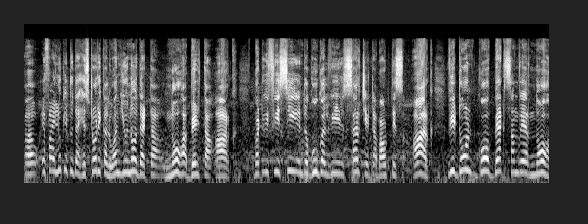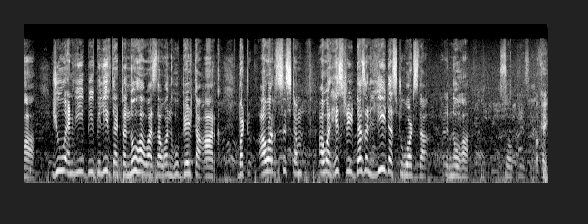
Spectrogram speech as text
Uh, if I look into the historical one, you know that uh, Noah built the ark. But if we see in the Google, we search it about this ark, we don't go back somewhere Noah. You and we, we believe that the Noah was the one who built the ark. But our system, our history doesn't lead us towards the uh, Noah. So please. Okay.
